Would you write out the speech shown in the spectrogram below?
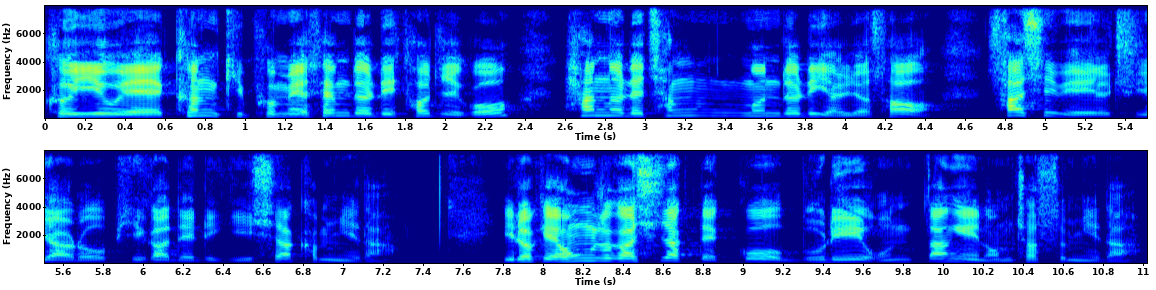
그 이후에 큰 기품의 샘들이 터지고 하늘의 창문들이 열려서 42일 주야로 비가 내리기 시작합니다. 이렇게 홍수가 시작됐고 물이 온 땅에 넘쳤습니다.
